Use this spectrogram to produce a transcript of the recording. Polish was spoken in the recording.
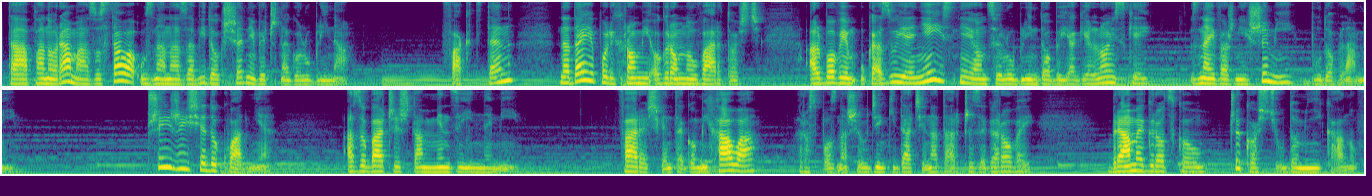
Ta panorama została uznana za widok średniowiecznego Lublina. Fakt ten nadaje polichromii ogromną wartość, albowiem ukazuje nieistniejący Lublin doby jagiellońskiej z najważniejszymi budowlami. Przyjrzyj się dokładnie, a zobaczysz tam między innymi farę świętego Michała, rozpoznasz ją dzięki dacie na tarczy zegarowej, bramę grodzką czy kościół dominikanów.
